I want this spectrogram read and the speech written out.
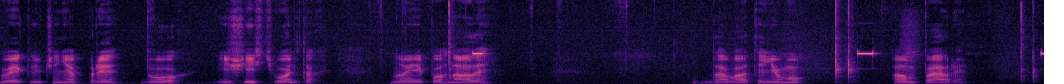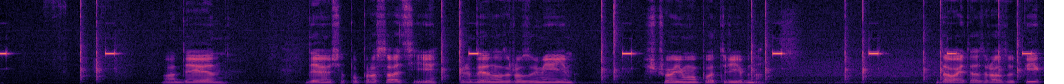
Виключення при 2,6 вольтах. Ну і погнали давати йому ампери. Один. Дивимося по просаці і приблизно зрозуміємо, що йому потрібно. Давайте зразу пік.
